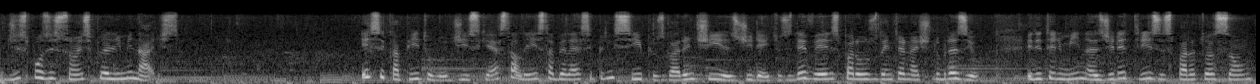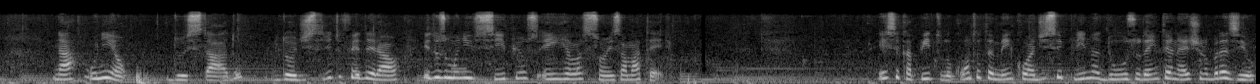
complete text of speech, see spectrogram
1, Disposições Preliminares. Esse capítulo diz que esta lei estabelece princípios, garantias, direitos e deveres para o uso da internet no Brasil e determina as diretrizes para a atuação na União, do Estado, do Distrito Federal e dos municípios em relações à matéria. Esse capítulo conta também com a disciplina do uso da internet no Brasil.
